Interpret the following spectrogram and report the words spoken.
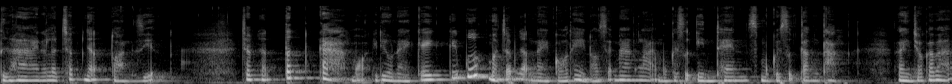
thứ hai đó là chấp nhận toàn diện. Chấp nhận tất cả mọi cái điều này. Cái cái bước mà chấp nhận này có thể nó sẽ mang lại một cái sự intense, một cái sự căng thẳng dành cho các bạn.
